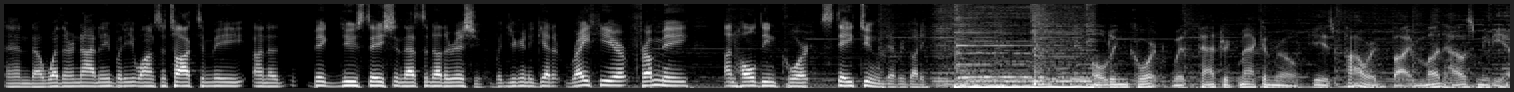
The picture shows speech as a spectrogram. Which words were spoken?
And uh, whether or not anybody wants to talk to me on a big news station, that's another issue. But you're going to get it right here from me on Holding Court. Stay tuned, everybody. Holding Court with Patrick McEnroe is powered by Mudhouse Media.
